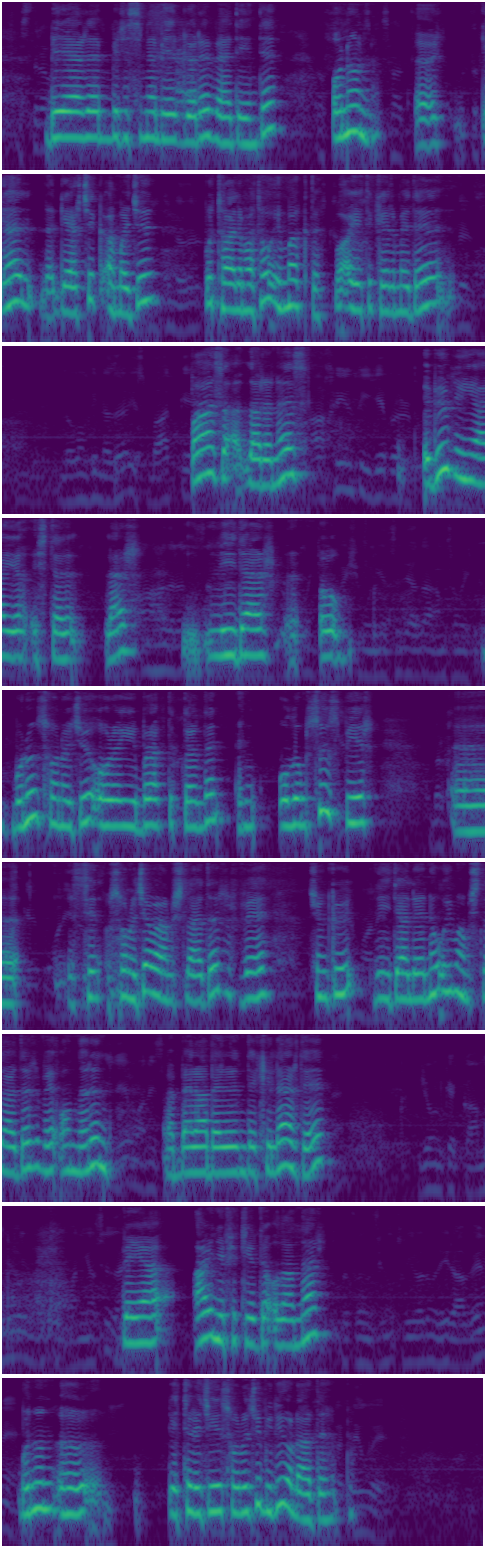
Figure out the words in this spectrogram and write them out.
bir yere birisine bir görev verdiğinde onun e, gel gerçek amacı bu talimata uymaktı. Bu ayeti kerimede bazılarınız öbür dünyayı isterler lider o bunun sonucu orayı bıraktıklarından olumsuz bir e, sonuca varmışlardır ve çünkü liderlerine uymamışlardır ve onların e, beraberindekiler de veya aynı fikirde olanlar bunun e, getireceği sonucu biliyorlardı.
